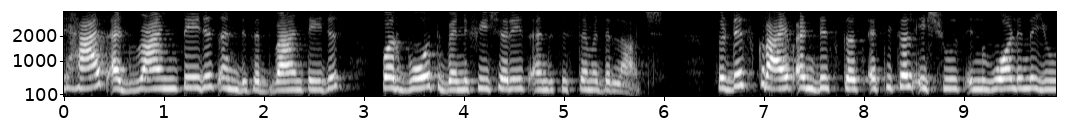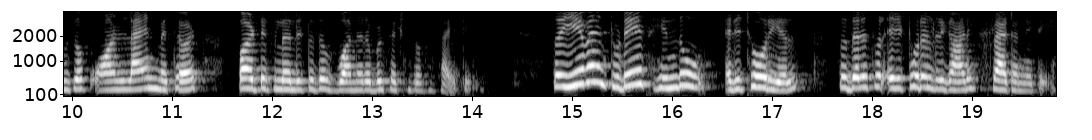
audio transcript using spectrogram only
it has advantages and disadvantages for both beneficiaries and the system at the large. So describe and discuss ethical issues involved in the use of online method particularly to the vulnerable sections of society. So even in today's Hindu editorial, so there is one editorial regarding fraternity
